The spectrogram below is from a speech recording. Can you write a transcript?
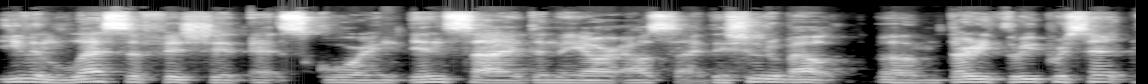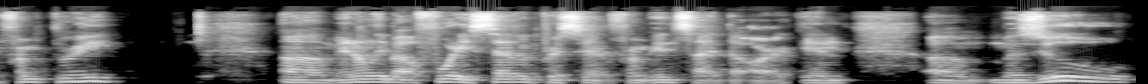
even less efficient at scoring inside than they are outside. They shoot about um, 33% from three um, and only about 47% from inside the arc. And um, Mizzou,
